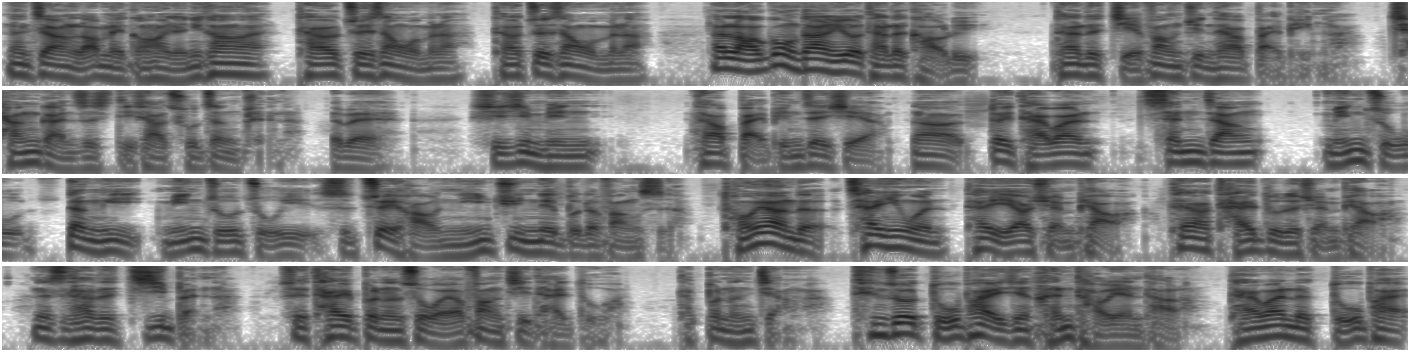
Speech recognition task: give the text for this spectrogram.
那这样老美刚好讲，你看看他要追上我们了，他要追上我们了。那老共当然也有他的考虑，他的解放军他要摆平啊，枪杆子底下出政权了，对不对？习近平他要摆平这些啊，那对台湾伸张民族正义、民族主义是最好凝聚内部的方式啊。同样的，蔡英文他也要选票啊，他要台独的选票啊，那是他的基本啊，所以他也不能说我要放弃台独啊，他不能讲啊。听说独派已经很讨厌他了，台湾的独派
